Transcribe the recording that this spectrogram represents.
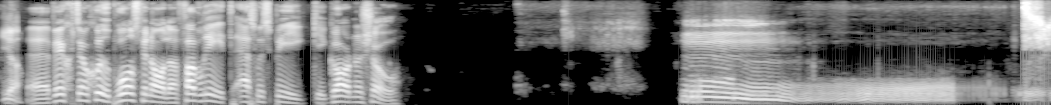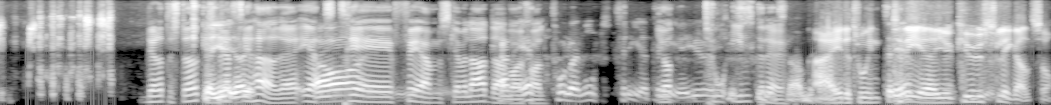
Ja. Uh, V757 bronsfinalen. Favorit as we speak. Gardner Show. Mm. Blir det inte stökigt spetsigt här? 1, ja, 3, 5 ska vi ladda i varje fall. Kan 1 hålla emot 3? 3 jag är ju tror inte det. Snabb. Nej, det tror inte. 3 är ju kuslig alltså.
